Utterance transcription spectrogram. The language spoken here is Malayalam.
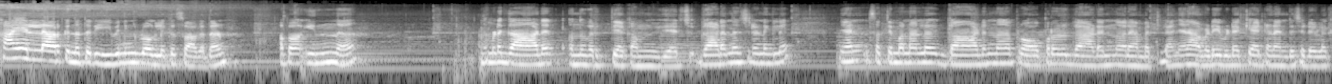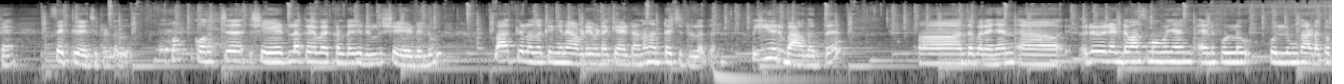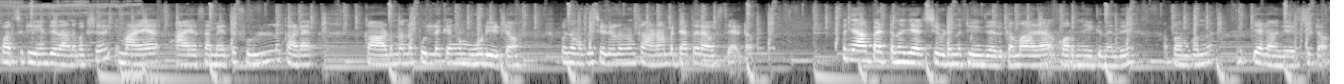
ഹായ് എല്ലാവർക്കും ഇന്നത്തെ ഒരു ഈവനിങ് വ്ളോഗിലേക്ക് സ്വാഗതം. അപ്പോൾ ഇന്ന് നമ്മുടെ ഗാർഡൻ ഒന്ന് വൃത്തിയാക്കാമെന്ന് വിചാരിച്ചു. ഗാർഡൻ എന്ന് വെച്ചിട്ടുണ്ടെങ്കിൽ ഞാൻ സത്യം പറഞ്ഞാൽ ഗാർഡൻ എന്ന് പ്രോപ്പർ ഒരു ഗാർഡൻ എന്ന് പറയാൻ പറ്റില്ല. ഞാൻ അവിടെ ഇവിടെയൊക്കെ ആയിട്ടാണ് എന്റെ ചെടികളൊക്കെ സെറ്റ് വെച്ചിട്ടുള്ളത് അപ്പോൾ കുറച്ച് ഷെയ്ഡിലൊക്കെ വെക്കേണ്ട ചെടികൾ ഷെയ്ഡിലും ബാക്കിയുള്ളതൊക്കെ ഇങ്ങനെ അവിടെ ഇവിടെയൊക്കെ ആയിട്ടാണ് നട്ടുവച്ചിട്ടുള്ളത് അപ്പോൾ ഈ ഒരു ഭാഗത്ത് എന്താ പറയുക ഞാൻ ഒരു രണ്ട് മാസം മുമ്പ് ഞാൻ അതിന് ഫുള്ള് പുല്ലും കാടൊക്കെ പറിച്ച് ക്ലീൻ ചെയ്തതാണ്. പക്ഷേ മഴ ആയ സമയത്ത് ഫുള്ള് കട കാടെന്ന് പറഞ്ഞാൽ പുല്ലൊക്കെ അങ്ങ് മൂടി കിട്ടോ. അപ്പോൾ നമുക്ക് ചെടികളൊന്നും കാണാൻ പറ്റാത്തൊരവസ്ഥ കേട്ടോ അപ്പോൾ ഞാൻ പെട്ടെന്ന് വിചാരിച്ചു ഇവിടെ നിന്ന് ക്ലീൻ ചെയ്തെടുക്കാം. മഴ കുറഞ്ഞിരിക്കുന്നുണ്ട്. അപ്പോൾ നമുക്കൊന്ന് വൃത്തിയാക്കാൻ വിചാരിച്ചു കേട്ടോ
